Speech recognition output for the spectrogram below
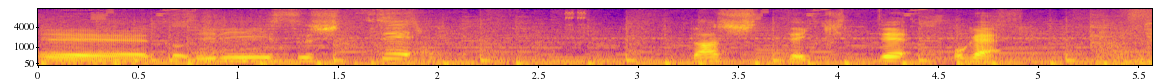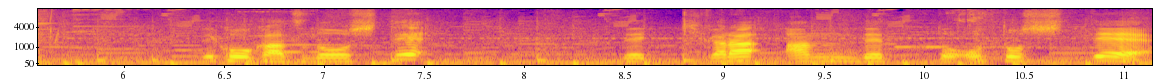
えー、とリリースして出してきて OK で効果発動してデッキからアンデッド落として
